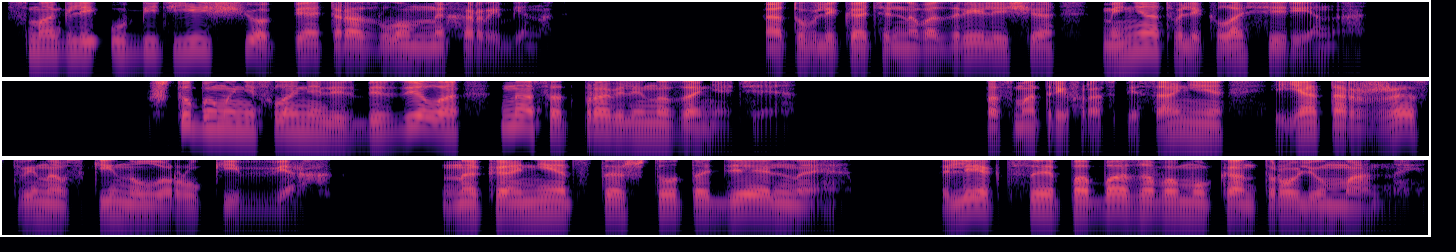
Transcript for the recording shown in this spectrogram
смогли убить еще пять разломных рыбин. От увлекательного зрелища меня отвлекла сирена. Чтобы мы не слонялись без дела, нас отправили на занятия. Посмотрев расписание, я торжественно вскинул руки вверх. Наконец-то что-то дельное. Лекция по базовому контролю манны.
